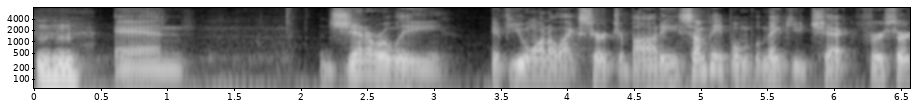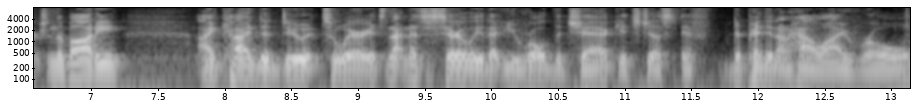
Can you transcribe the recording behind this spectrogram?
Mm-hmm. And generally, if you want to like search a body, some people will make you check for searching the body. I kind of do it to where it's not necessarily that you rolled the check. It's just if, depending on how I roll,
